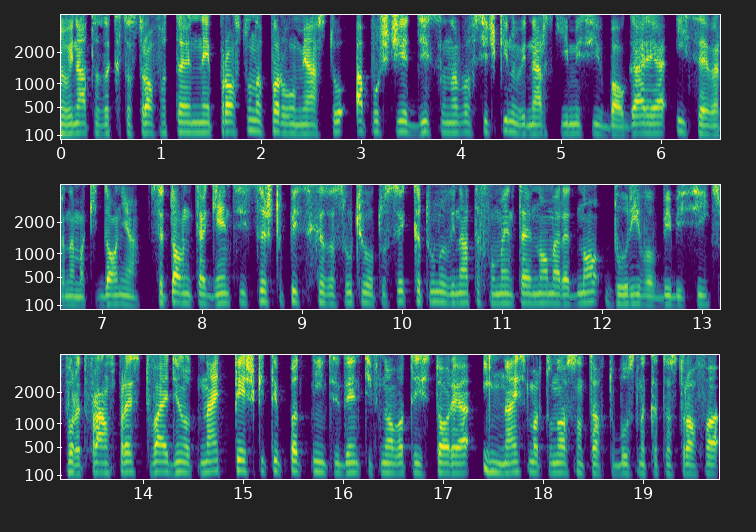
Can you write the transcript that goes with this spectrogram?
Новината за катастрофата е не просто на първо място, а почти единствена във всички новинарски емисии в България и Северна Македония. Световните агенции също писаха за случилото се, като новината в момента е номер едно дори в BBC. Според Франс Прес това е един от най-тежките пътни инциденти в новата история и най-смъртоносната автобусна катастрофа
